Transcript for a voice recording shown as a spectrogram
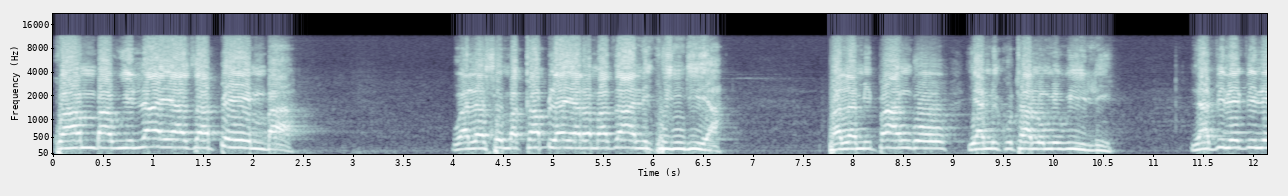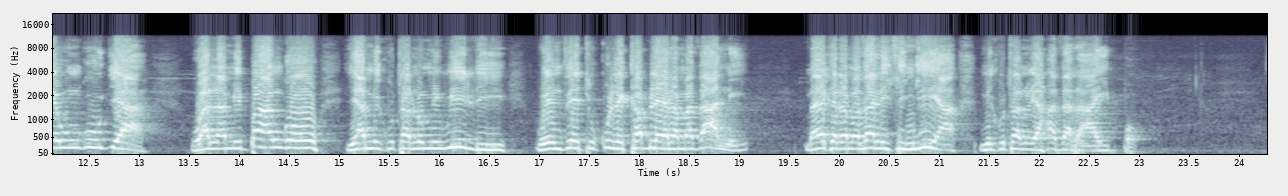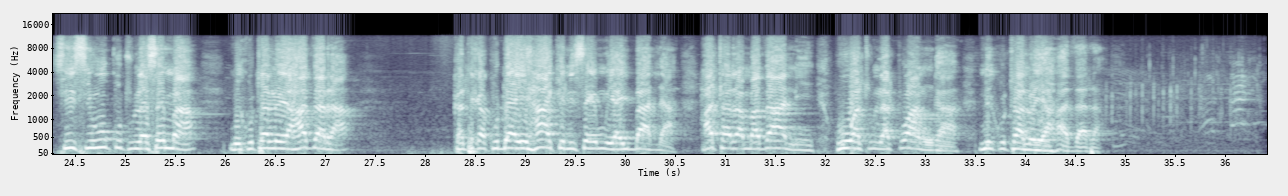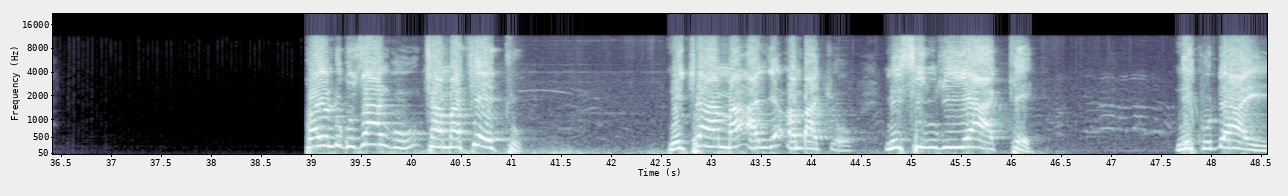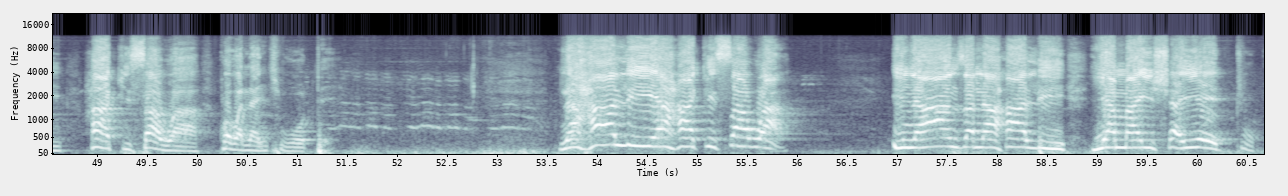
kwamba wilaya za Pemba wanasema kabla ya Ramadhani kuingia, pana mipango ya mikutano miwili, na vile vile Unguja wana mipango ya mikutano miwili wenzetu kule kabla ya Ramadhani. Maana Ramadhani ikiingia, mikutano ya hadhara haipo. Sisi huku tunasema mikutano ya hadhara katika kudai haki ni sehemu ya ibada. Hata Ramadhani huwa tunatwanga mikutano ya hadhara. Kwa hiyo ndugu zangu, chama chetu ni chama anja- ambacho misingi yake ni kudai haki sawa kwa wananchi wote, na hali ya haki sawa inaanza na hali ya maisha yetu.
